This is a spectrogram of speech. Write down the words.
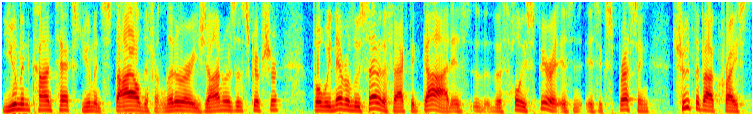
human context, human style, different literary genres of Scripture. But we never lose sight of the fact that God is, the Holy Spirit is, is expressing truth about Christ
